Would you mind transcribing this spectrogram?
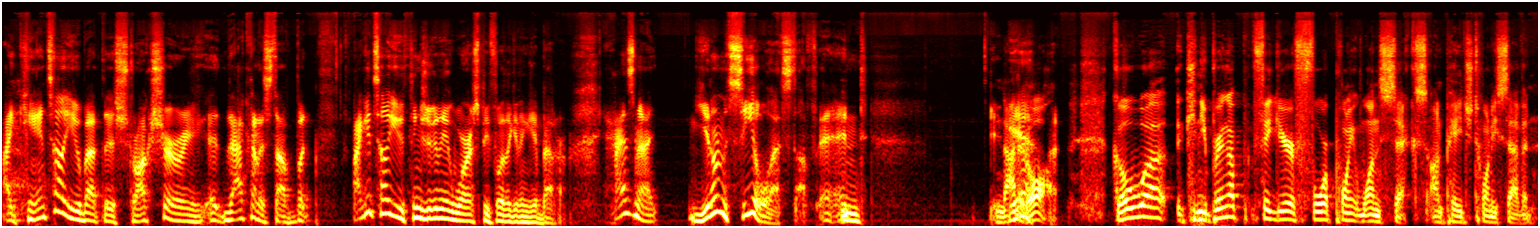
I can't tell you about the structure, uh, that kind of stuff, but I can tell you things are going to get worse before they're going to get better. Hazmat, you don't see all that stuff, and not yeah. at all go uh can you bring up figure 4.16 on page 27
